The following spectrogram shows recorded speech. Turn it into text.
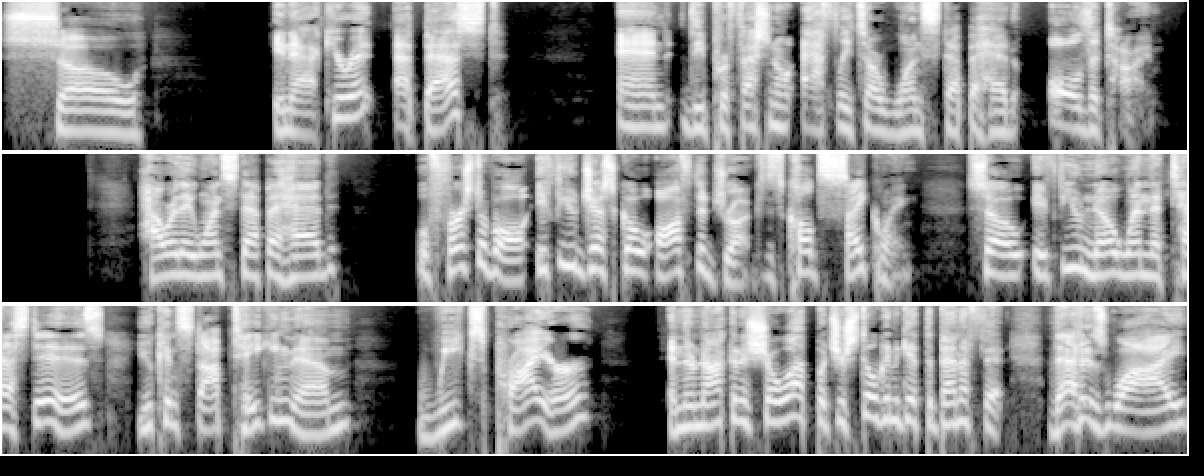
so inaccurate at best. And the professional athletes are one step ahead all the time. How are they one step ahead? Well, first of all, if you just go off the drugs, it's called cycling. So if you know when the test is, you can stop taking them weeks prior and they're not going to show up, but you're still going to get the benefit. That is why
